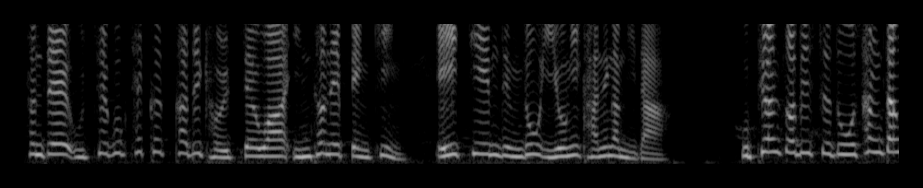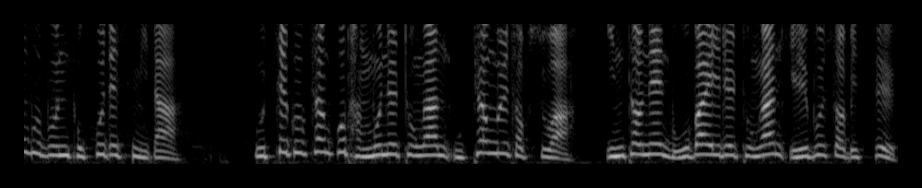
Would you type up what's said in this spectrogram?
현재 우체국 체크카드 결제와 인터넷 뱅킹, ATM 등도 이용이 가능합니다. 우편 서비스도 상당 부분 복구됐습니다. 우체국 창구 방문을 통한 우편물 접수와 인터넷 모바일을 통한 일부 서비스,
